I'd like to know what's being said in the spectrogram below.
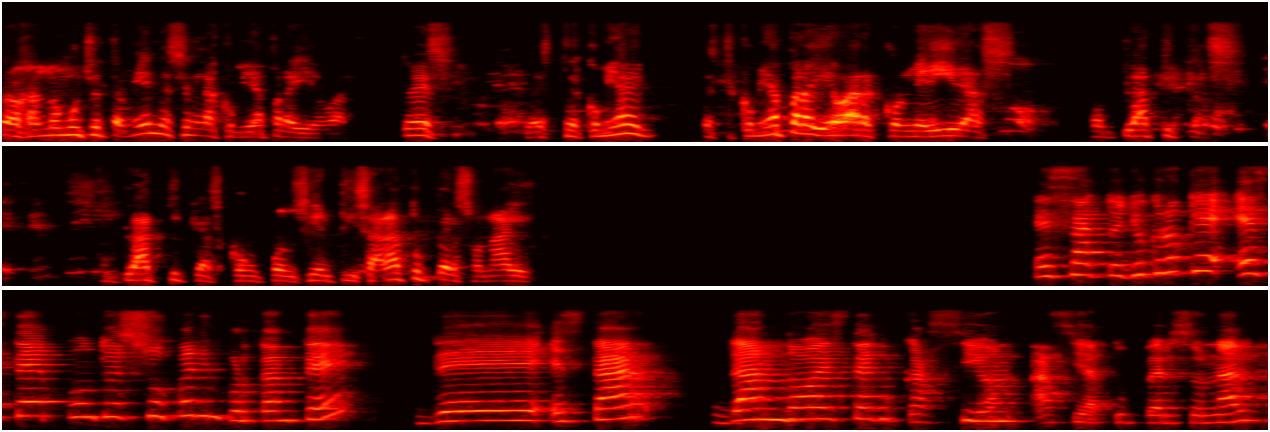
trabajando mucho también es en la comida para llevar. Entonces, este, comida, este, comida para llevar con medidas, con pláticas, con pláticas, con concientizar a tu personal. Exacto, yo creo que este punto es súper importante de estar dando esta educación hacia tu personal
